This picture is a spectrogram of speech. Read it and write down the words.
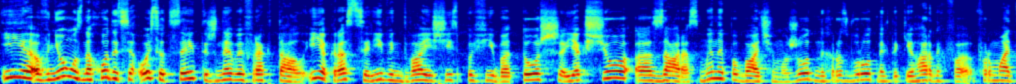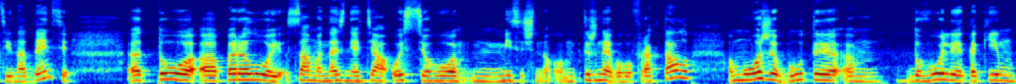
І в ньому знаходиться ось оцей тижневий фрактал, і якраз це рівень 2,6 по фіба. Тож, якщо е, зараз ми не побачимо жодних розворотних таких гарних формацій на денці, е, то перелой саме на зняття ось цього місячного тижневого фракталу може бути ем, доволі таким.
